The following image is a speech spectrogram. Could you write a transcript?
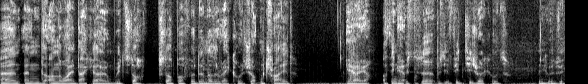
And and on the way back home, we'd stop stop off at another record shop and trade. Yeah, yeah. I think Yeah. it was uh, was it Vintage Records. I think it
